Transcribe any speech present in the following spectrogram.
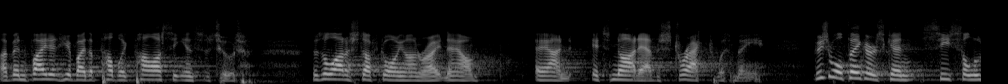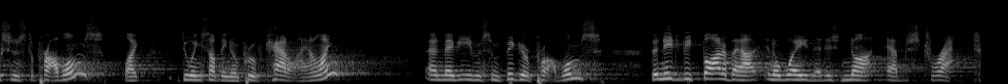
I've been invited here by the Public Policy Institute. There's a lot of stuff going on right now, and it's not abstract with me. Visual thinkers can see solutions to problems, like doing something to improve cattle handling, and maybe even some bigger problems that need to be thought about in a way that is not abstract.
